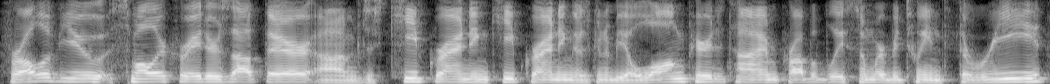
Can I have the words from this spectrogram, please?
for all of you smaller creators out there, um, just keep grinding, keep grinding. There's going to be a long period of time, probably somewhere between three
